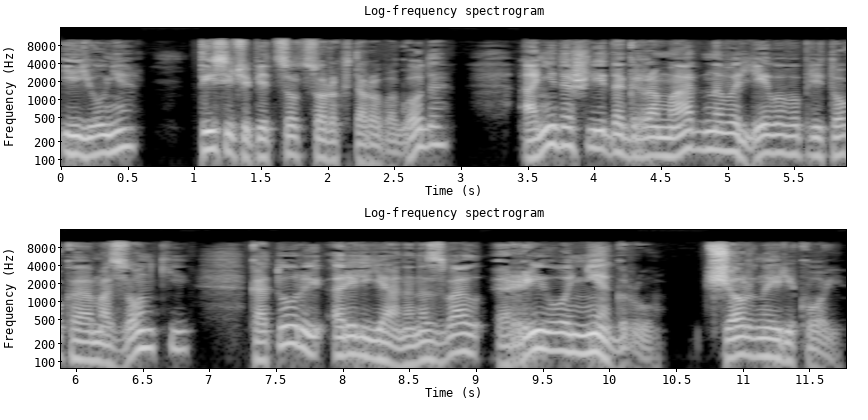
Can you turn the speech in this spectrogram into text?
июня 1542 года они дошли до громадного левого притока Амазонки, который Арельяна назвал Рио-Негру, черной рекой.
